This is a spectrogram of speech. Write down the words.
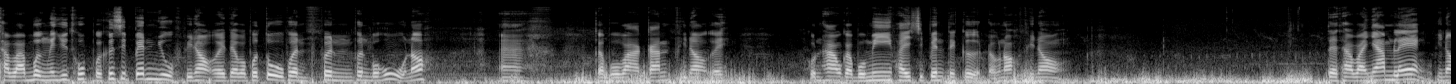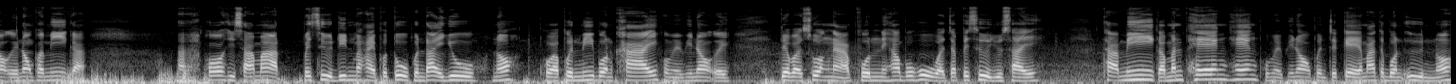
ถ้าว่าเบิ่งใน YouTube ก็คือสิเป็นอยู่พี่น้องเอ้ยแต่ว่าประตูเพิ่นเพิ่นเพิ่นบ่ฮู้เนาะอ่าก็บ่ว่ากันพี่น้องเอ้ยคนเฮาก็บ่มีไผสิเป็นแต่เกิดดอกเนาะพี่น้อง แต่ถ้าว่ายามแรงพี่น้องเอ้ยน้องพามีกะอ่าพ่อที่สามารถไปซื้อดินมาให้พ่อตู้เพิ่นได้อยู่เนาะเพราะว่าเพิ่นมีบ่อนขายพ่อแม่พี่น้องเอ้ย แต่ว่าช่วงหนาฝนนี่เฮาบ่ฮู้ว่าจะไปซื้ออยู่ไสถ้ามีก็มันแพงแฮงพ่อแม่พี่น้องเพิ่นจะแก่มาแต่บนอื่นเนาะ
